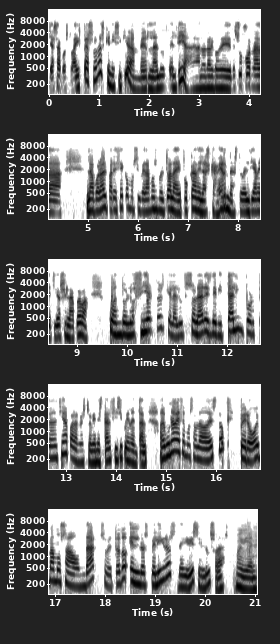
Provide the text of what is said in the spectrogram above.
ya se ha puesto. Hay personas que ni siquiera ver la luz del día a lo largo de, su jornada laboral. Parece como si hubiéramos vuelto a la época de las cavernas, todo el día metidos en la cueva, cuando lo cierto es que la luz solar es de vital importancia para nuestro bienestar físico y mental. Alguna vez hemos hablado de esto, pero hoy vamos a ahondar sobre todo en los peligros de vivir sin luz solar. Muy bien.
